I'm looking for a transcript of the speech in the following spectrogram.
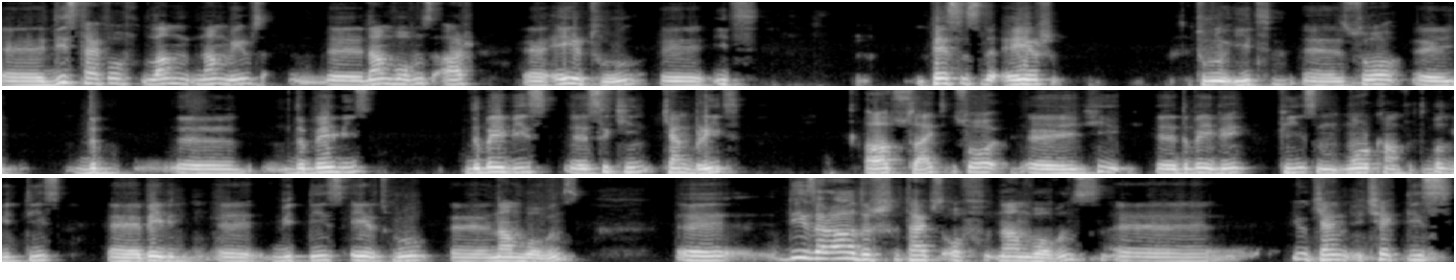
uh, this type of non-wovens uh, non are uh, air through. it passes the air through it. so the the babies the baby's skin can breathe outside. So he the baby feels more comfortable with these baby with these air through non-wovens. Uh, these are other types of non-wovens. Uh, you can check this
